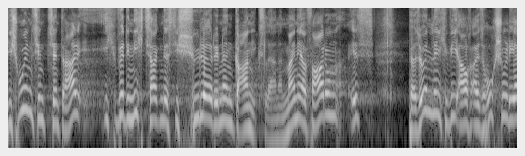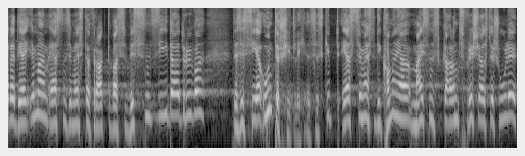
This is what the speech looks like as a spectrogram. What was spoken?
Die Schulen sind zentral. Ich würde nicht sagen, dass die Schülerinnen gar nichts lernen. Meine Erfahrung ist, persönlich wie auch als Hochschullehrer, der immer im ersten Semester fragt, was wissen Sie darüber? dass es sehr unterschiedlich ist. Es gibt Erstsemester, die kommen ja meistens ganz frisch aus der Schule,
